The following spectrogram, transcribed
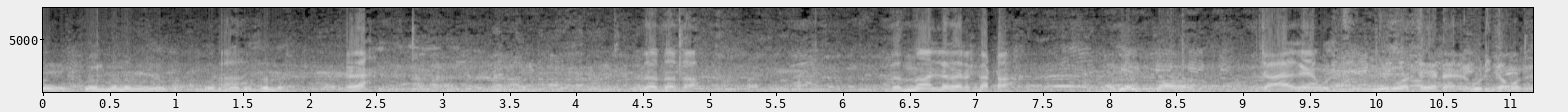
ഏ കോൽമണ്ണ പോയി നോക്കാം രസമല്ലേ ഏ ഇതാ ഇതാ, ഇതാ ഇതൊന്നും നല്ല തിരക്കട്ടാ. ചായ ഞാൻ കുടിച്ചു. നീ കുറച്ച് കേട്ടെ കുടിക്കാൻ മതി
